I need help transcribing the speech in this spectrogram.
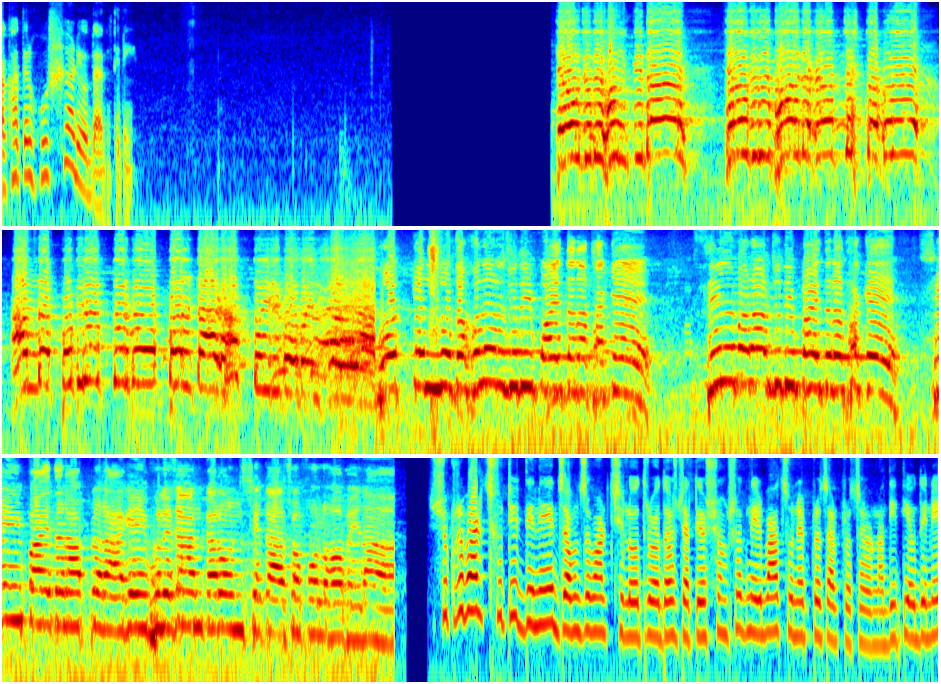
আঘাতের হুঁশিয়ারিও দেন তিনি। কেউ যদি হুমকি দেয় কেউ যদি ভয় দেখানোর চেষ্টা করে আমরা প্রতিরোধ করব পাল্টা আঘাত তৈরি করব ইনশাল্লাহ ভোট কেন্দ্র দখলের যদি পায়তারা থাকে সিল মারার যদি পায়তারা থাকে সেই পায়তারা আপনারা আগেই ভুলে যান কারণ সেটা সফল হবে না। শুক্রবার ছুটির দিনে জমজমাট ছিল ত্রয়োদশ জাতীয় সংসদ নির্বাচনের প্রচার প্রচারণা। দ্বিতীয় দিনে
